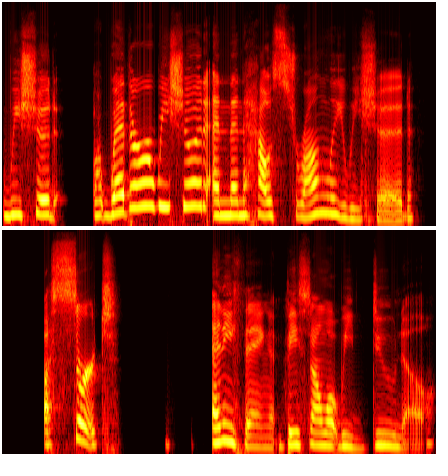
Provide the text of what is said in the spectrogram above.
we should whether we should and then how strongly we should assert anything based on what we do know.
